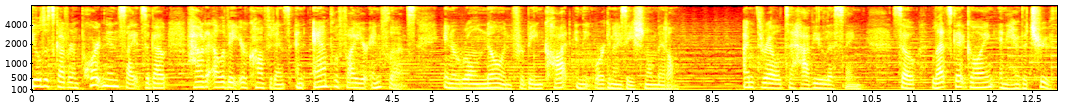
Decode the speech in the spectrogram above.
You'll discover important insights about how to elevate your confidence and amplify your influence in a role known for being caught in the organizational middle. I'm thrilled to have you listening. So let's get going and hear the truth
